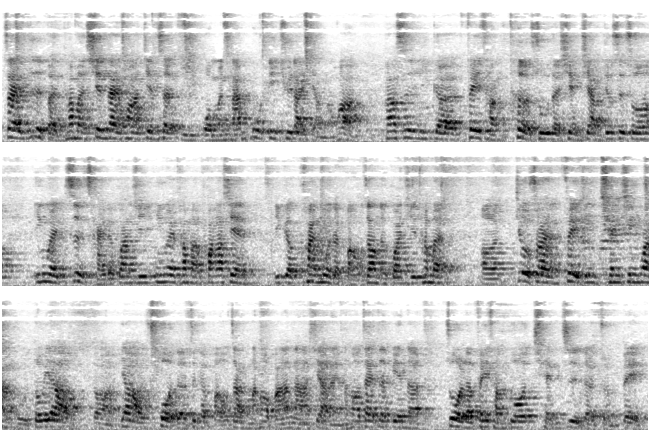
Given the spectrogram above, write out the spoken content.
在日本他们现代化建设，以我们南部地区来讲的话，它是一个非常特殊的现象，就是说，因为制裁的关系，因为他们发现一个快木的保障的关系，他们呃，就算费尽千辛万苦，都要啊要获得这个保障，然后把它拿下来，然后在这边呢做了非常多前置的准备，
